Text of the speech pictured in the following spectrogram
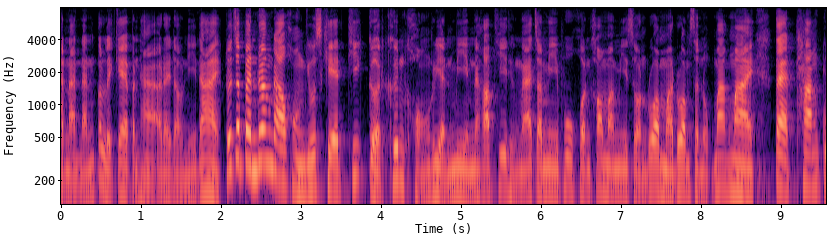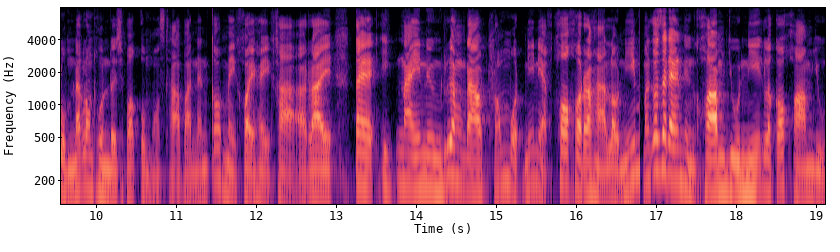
ขนาดนั้นก็เลยแก้ปัญหาอะไรเหล่านี้ได้หรือจะเป็นเรื่องราวของ use case ที่เกิดขึ้นของเหรียญมีมนะครับที่ถึงแม้จะมีผู้คนเข้ามามีส่วนร่วมมาร่วมสนุกมากมาย แต่ทางกลุ่มนักลงทุนโดยเฉพาะกลุ่มของสถาบันนั้นก็ไม่ค่อยให้ค่าอะไร แต่แต่อีกในหนึ่งเรื่องราวทั้งหมดนี้เนี่ยข้อคอรหาเหล่านี้ มันก็แสดงถึงความยูนิคแล้วก็ความอยู่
